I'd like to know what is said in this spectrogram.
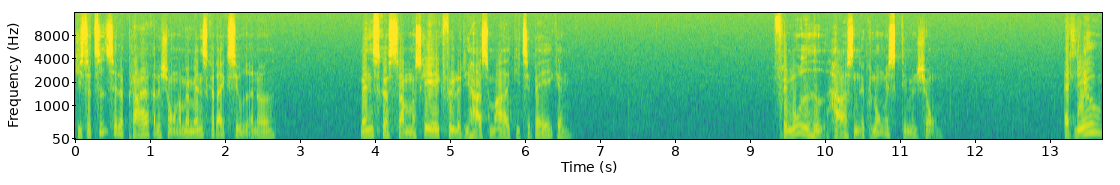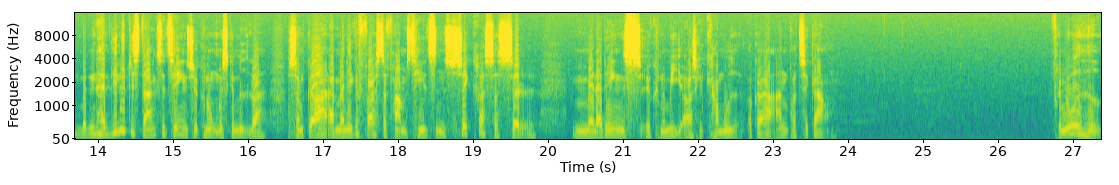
give sig tid til at pleje relationer med mennesker, der ikke ser ud af noget. Mennesker, som måske ikke føler, at de har så meget at give tilbage igen. Frimodighed har også en økonomisk dimension. At leve med den her lille distance til ens økonomiske midler, som gør, at man ikke først og fremmest hele tiden sikrer sig selv, men at ens økonomi også kan komme ud og gøre andre til gavn. Frimodighed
